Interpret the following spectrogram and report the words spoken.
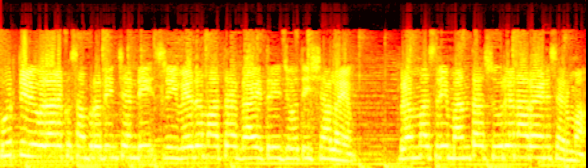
పూర్తి వివరాలకు సంప్రదించండి. Shri Vedamata Gayatri Jyotishalayam. Brahmasri Mantha Suryanarayana Sharma.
